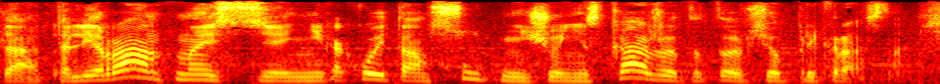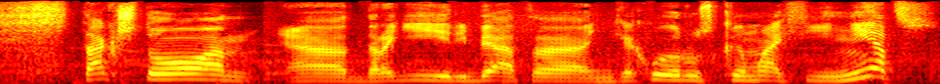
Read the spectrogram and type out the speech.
Да, толерантность, никакой там суд ничего не скажет, это все прекрасно. Так что, э, дорогие ребята, никакой русской мафии нет.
